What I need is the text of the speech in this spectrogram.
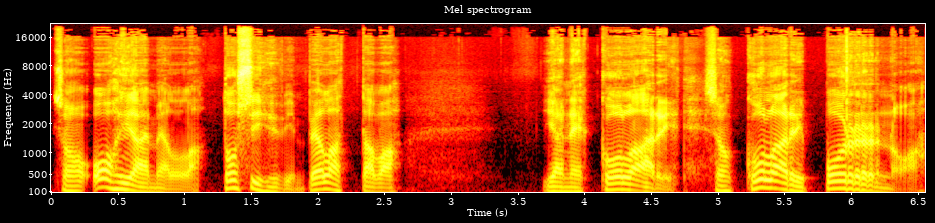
se on ohjaimella tosi hyvin pelattava – ja ne kolarit. Se on kolaripornoa.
